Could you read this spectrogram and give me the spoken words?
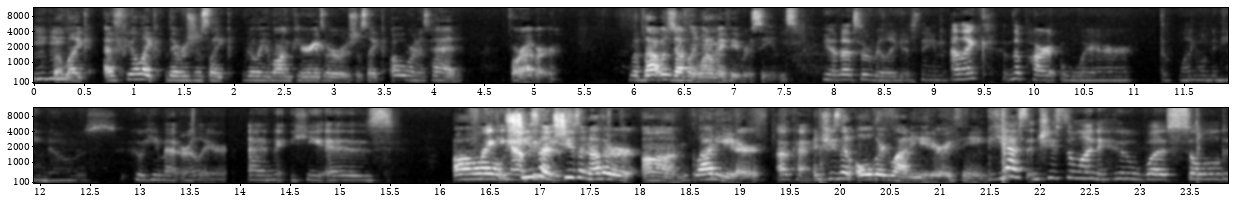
Mm-hmm. but like I feel like there was just like really long periods where it was just like, oh, we're in his head forever. But that was definitely one of my favorite scenes. Yeah, that's a really good scene. I like the part where the one woman he knows, who he met earlier, and he is Oh, she's a, she's another um gladiator, okay. and she's an older gladiator, I think. Yes, and she's the one who was sold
